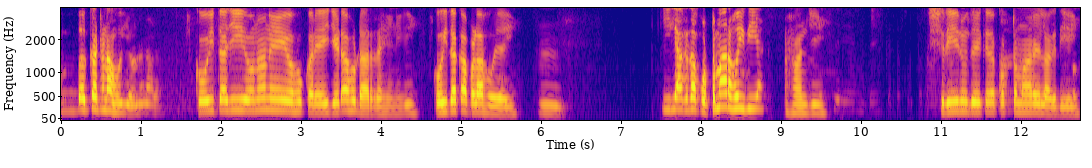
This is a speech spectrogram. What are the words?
ਬ- ਘਟਨਾ ਹੋਈ ਹੈ ਉਹਨਾਂ ਨਾਲ? ਕੋਈ ਤਾਂ ਜੀ ਉਹਨਾਂ ਨੇ ਉਹ ਕਰਿਆ ਜੀ ਜਿਹੜਾ ਉਹ ਡਰ ਰਹੇ ਨੇ ਜੀ। ਕੋਈ ਤਾਂ ਕਪੜਾ ਹੋਇਆ ਜੀ। ਹੂੰ। ਕੀ ਲੱਗਦਾ ਕੁੱਟਮਾਰ ਹੋਈ ਵੀ ਆ? ਹਾਂਜੀ। ਸਰੀਰ ਨੂੰ ਦੇਖ ਕੇ ਤਾਂ ਕੁੱਟ ਮਾਰੇ ਲੱਗਦੀ ਹੈ ਜੀ।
